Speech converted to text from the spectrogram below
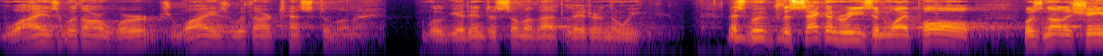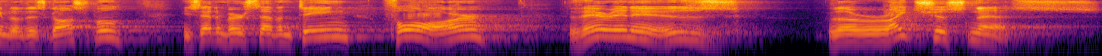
Wise with our words, wise with our testimony. We'll get into some of that later in the week. Let's move to the second reason why Paul was not ashamed of this gospel. He said in verse 17, For therein is the righteousness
